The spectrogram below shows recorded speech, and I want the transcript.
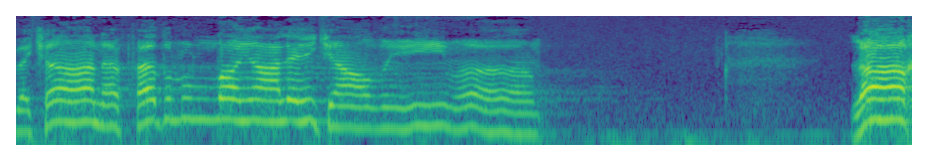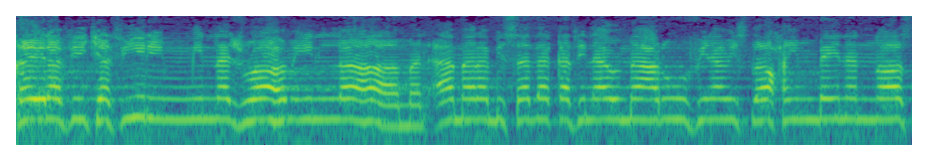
وكان فضل الله عليك عظيما. لا خير في كثير من نجواهم إلا من أمر بصدقة أو معروف أو إصلاح بين الناس.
